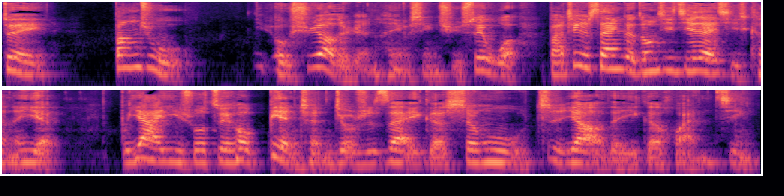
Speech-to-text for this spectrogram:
对帮助有需要的人很有兴趣，所以我把这个三个东西接在一起，可能也不讶异说最后变成就是在一个生物制药的一个环境。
